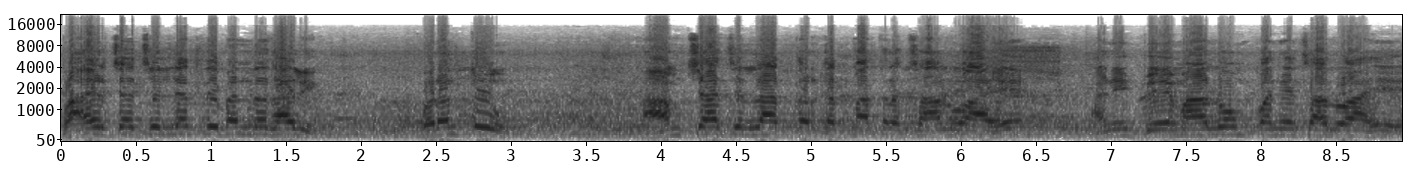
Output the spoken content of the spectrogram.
बाहेरच्या जिल्ह्यातली बंद झाली. परंतु आमच्या जिल्हा अंतर्गत मात्र चालू आहे आणि बेमालूमपणे चालू आहे.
